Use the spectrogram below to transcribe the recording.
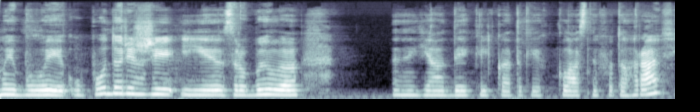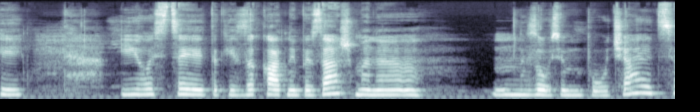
Ми були у подорожі і зробила е, я декілька таких класних фотографій. І ось цей такий закатний пейзаж в мене не зовсім виходить.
